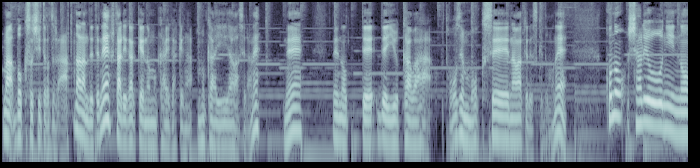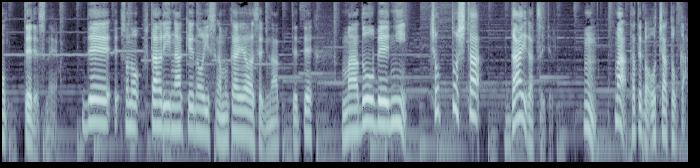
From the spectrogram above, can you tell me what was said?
まあボックスシートがずらっと並んでてね。2人掛けの向かい掛けが向かい合わせがね。ね。で乗ってで床は当然木製なわけですけどもね。この車両に乗ってですねでその2人掛けの椅子が向かい合わせになってて窓辺にちょっとした台がついてる、うん、まあ例えばお茶とか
